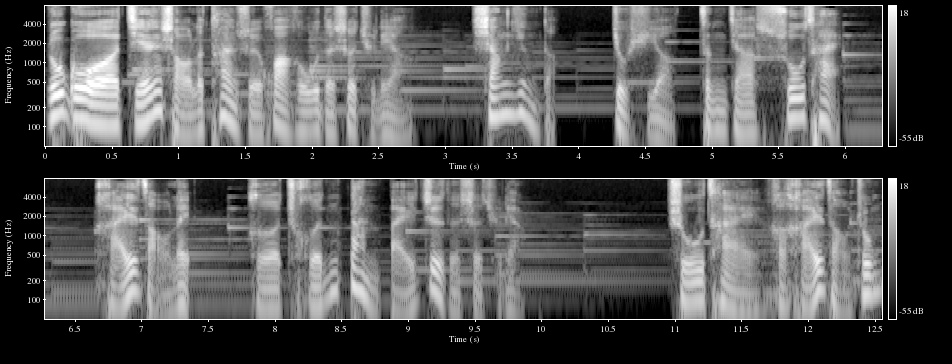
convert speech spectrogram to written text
如果减少了碳水化合物的摄取量，相应的就需要增加蔬菜、海藻类和纯蛋白质的摄取量。蔬菜和海藻中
